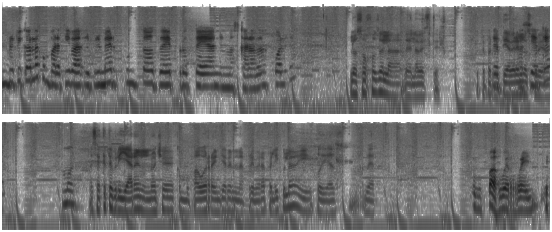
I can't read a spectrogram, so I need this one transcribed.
simplificar la comparativa, el primer punto de Protean enmascarada, ¿cuál era? Los ojos de la, de la bestia. Que te permitía ver en ¿Hacía oscuridad. qué? Muy. Hacía que te brillara en la noche como Power Ranger en la primera película y podías ver. Un Power Ranger,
